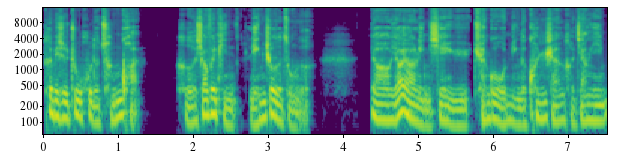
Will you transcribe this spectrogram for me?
特别是住户的存款和消费品零售的总额，要遥遥领先于全国闻名的昆山和江阴。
